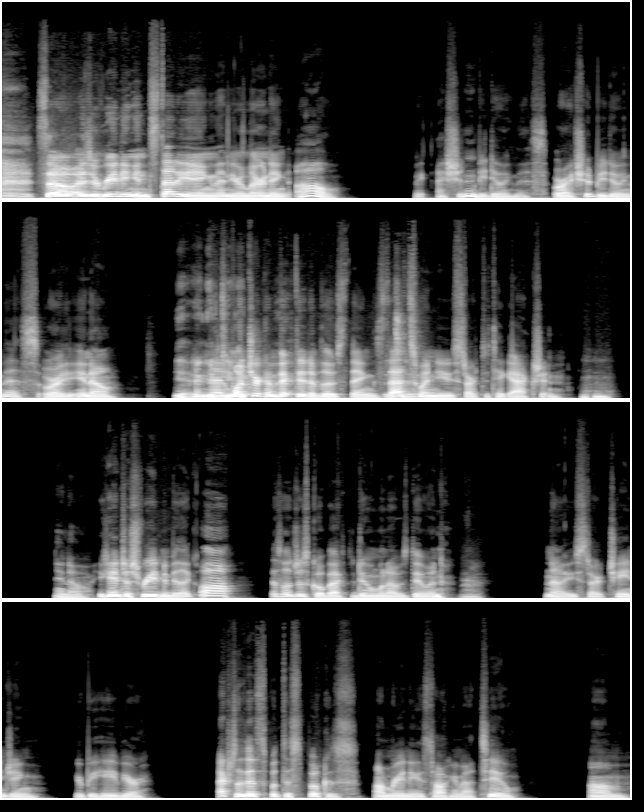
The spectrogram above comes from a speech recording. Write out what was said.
so as you're reading and studying, then you're learning, oh, wait, I shouldn't be doing this, or I should be doing this, or I, you know. Yeah. And then once you're convicted of those things, That's it. when you start to take action. hmm You know, you can't just read and be like, oh, guess I'll just go back to doing what I was doing. Right. No, you start changing your behavior. Actually, that's what this book is I'm reading is talking about too. Um,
